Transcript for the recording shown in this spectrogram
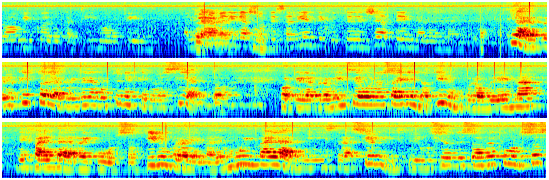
económico, educativo, en fin. Alguna medida sobresaliente que ustedes ya tengan en mente. Claro, pero es que esto la primera cuestión es que no es cierto, porque la provincia de Buenos Aires no tiene un problema de falta de recursos, tiene un problema de muy mala administración y distribución de esos recursos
